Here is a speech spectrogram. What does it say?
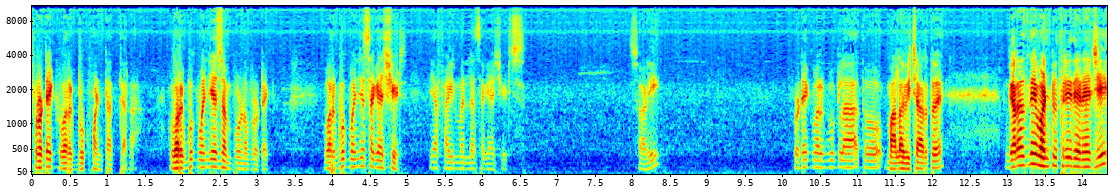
प्रोटेक्ट वर्कबुक म्हणतात त्याला. वर्कबुक म्हणजे संपूर्ण प्रोटेक्ट वर्कबुक म्हणजे सगळ्या शीट्स या फाईलमधल्या सगळ्या शीट्स सॉरी प्रोटेक्ट वर्कबुकला तो मला विचारतोय. गरज नाही वन टू थ्री देण्याची.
